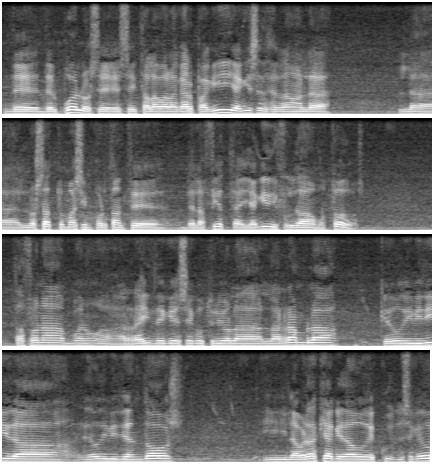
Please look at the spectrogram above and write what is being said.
del pueblo, se, instalaba la carpa aquí y aquí se celebraban los actos más importantes de la fiesta y aquí disfrutábamos todos. Esta zona, bueno, a raíz de que se construyó la, Rambla, quedó dividida, quedó dividida en dos y la verdad es que ha quedado se quedó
